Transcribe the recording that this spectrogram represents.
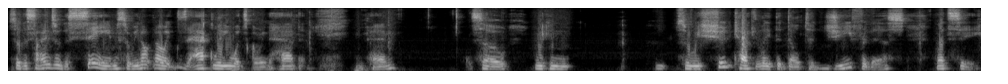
So the signs are the same, so we don't know exactly what's going to happen. Okay? So we can so we should calculate the delta G for this. Let's see.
